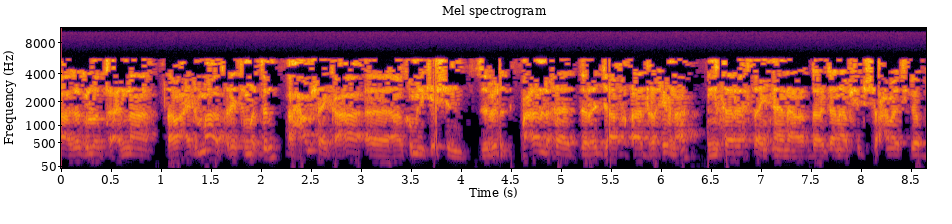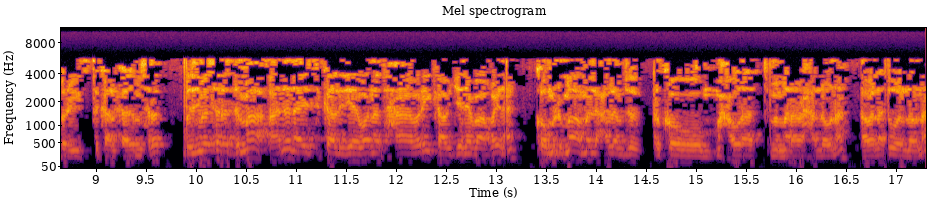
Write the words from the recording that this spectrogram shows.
ኣብ ኣገልግሎት ጥዕና፣ ራብዓይ ድማ ኣብ ጽሬት ትምህርትን ኣብ ሓምሻይ ከኣ ኣብ ኮሙኒኬሽን ዝብል ብዓለም ለኸ ደረጃ ፍቃድ ረኺብና ንሰርሕ ጸኒሕና ኢና። ዳርጋ ናብ ሽዱሽተ ዓመት ይገብር እዩ እዚ ትካል ካብ ዝምስረት። በዚ መሰረት ድማ ኣነ ናይዚ ትካል እዚ ዋና ተሓባበሪ ካብ ጀኔቫ ኮይነ፣ ከምኡ ድማ ኣብ መላእ ዓለም ዝርከቡ መሓውራት መመራርሒ ኣለውና፣ ኣባላት እውን ኣለውና።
